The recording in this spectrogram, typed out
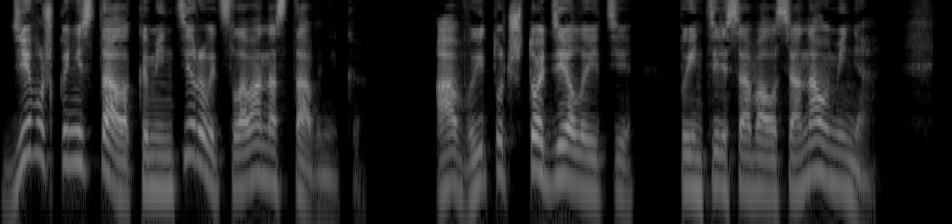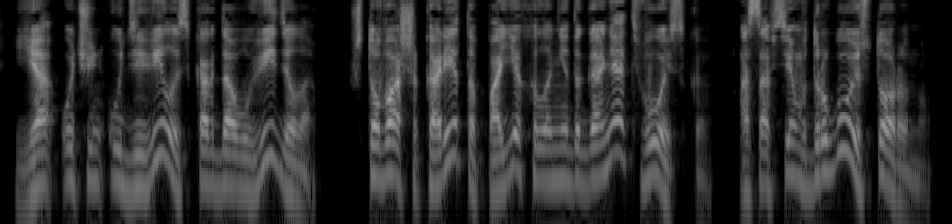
Девушка не стала комментировать слова наставника. «А вы тут что делаете?» — поинтересовалась она у меня. Я очень удивилась, когда увидела, что ваша карета поехала не догонять войско, а совсем в другую сторону.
